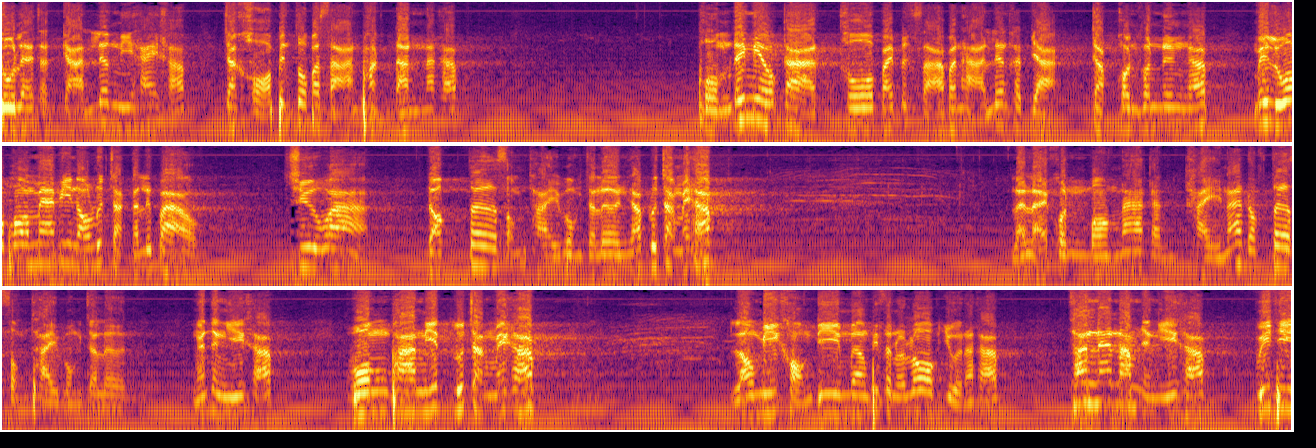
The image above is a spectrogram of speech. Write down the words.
ดูแลจัดการเรื่องนี้ให้ครับ จะขอเป็นตัวประสานผลักดันนะครับ ผมได้มีโอกาสโทรไปปรึกษาปัญหาเรื่องขับยะกับคนคนหนึ่งครับ ไม่รู้ว่าพ่อแม่พี่น้องรู้จักกันหรือเปล่า ชื่อว่าดรสมไทยวงเจริญครับ รู้จักไหมครับ หลาย ๆ คนมองหน้ากันใครนะดรสมไทยวงเจริญงั้นอย่างนี้ครับ วงพาณิชย์รู้จักไหมครับ เรามีของดีเมืองพิษณุโลกอยู่นะครับ ท่านแนะนำอย่างนี้ครับ วิธี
